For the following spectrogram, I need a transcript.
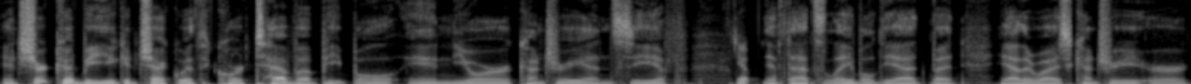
it sure could be. You could check with Corteva people in your country and see if Yep. if that's labeled yet. But yeah, otherwise, country or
